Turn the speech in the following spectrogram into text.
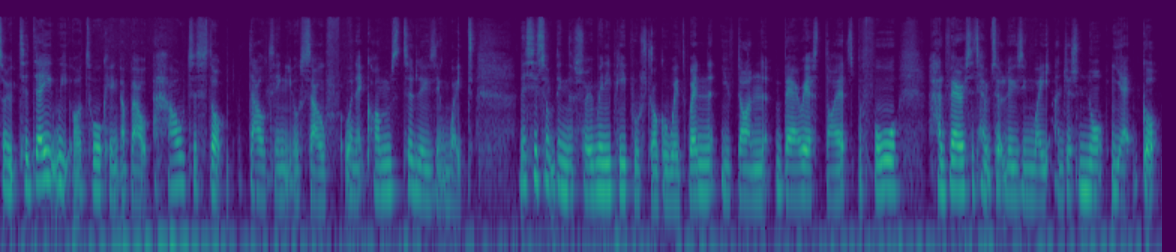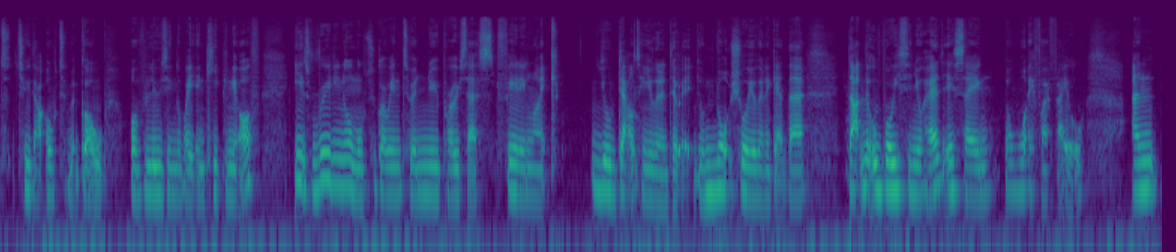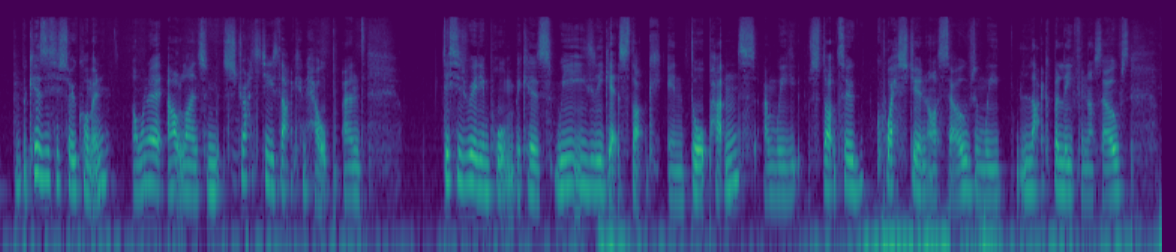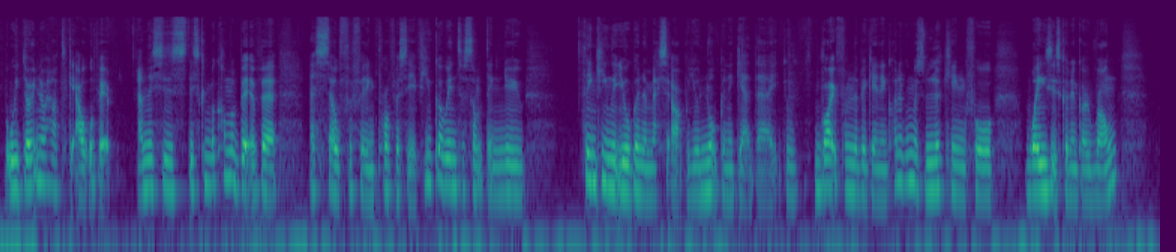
So, today we are talking about how to stop doubting yourself when it comes to losing weight. This is something that so many people struggle with when you've done various diets before, had various attempts at losing weight, and just not yet got to that ultimate goal of losing the weight and keeping it off. It's really normal to go into a new process feeling like you're doubting you're going to do it, you're not sure you're going to get there. That little voice in your head is saying, But what if I fail? And because this is so common, I want to outline some strategies that can help. And this is really important because we easily get stuck in thought patterns and we start to question ourselves and we lack belief in ourselves, but we don't know how to get out of it. And this is this can become a bit of a, a self-fulfilling prophecy. If you go into something new thinking that you're going to mess it up, but you're not going to get there, you're right from the beginning, kind of almost looking for ways it's going to go wrong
